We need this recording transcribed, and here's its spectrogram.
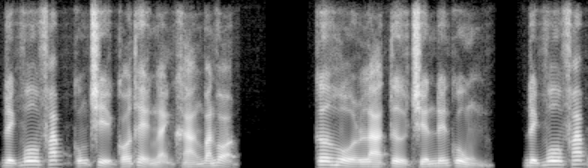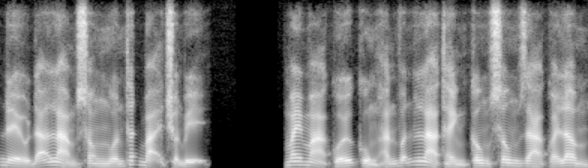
địch vô pháp cũng chỉ có thể ngạnh kháng bắn vọt. Cơ hồ là tử chiến đến cùng, địch vô pháp đều đã làm xong muốn thất bại chuẩn bị. May mà cuối cùng hắn vẫn là thành công xông ra quái lâm.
